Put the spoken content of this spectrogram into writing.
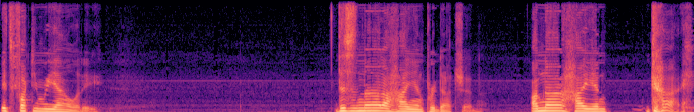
it's fucking reality. This is not a high-end production. I'm not a high-end guy.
